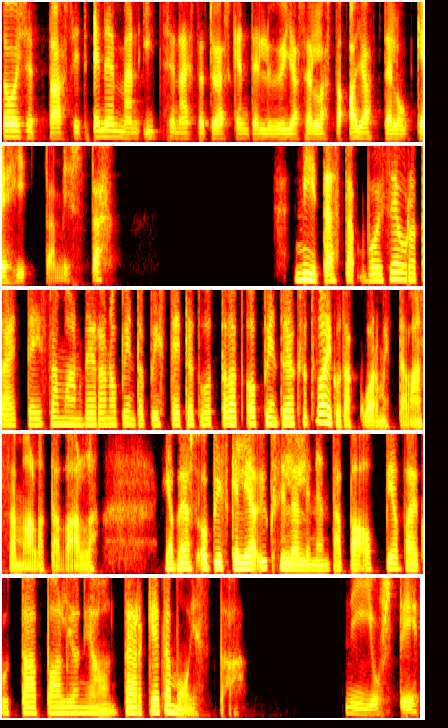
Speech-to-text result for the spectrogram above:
toiset taas sit enemmän itsenäistä työskentelyä ja sellaista ajattelun kehittämistä. Niin, tästä voi seurata, ettei saman verran opintopisteitä tuottavat opintojaksot vaikuta kuormittavan samalla tavalla. Ja myös opiskelija yksilöllinen tapa oppia vaikuttaa paljon ja on tärkeää muistaa. Niin justiin.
